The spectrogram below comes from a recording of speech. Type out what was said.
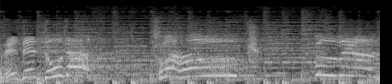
これでどうだ？トマホークブーメラン！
